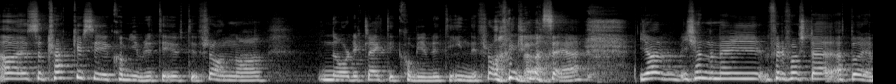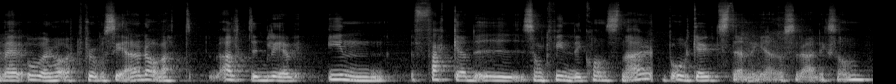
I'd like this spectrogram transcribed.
ja, alltså Truckers är ju community utifrån och Nordic Light är community inifrån kan man säga. Jag kände mig för det första att börja med oerhört provocerad av att alltid blev infackad i, som kvinnlig konstnär på olika utställningar och sådär liksom.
